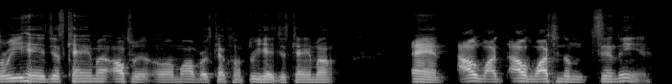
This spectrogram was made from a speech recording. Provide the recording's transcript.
3 had just came out. Ultimate uh, Marvel vs. Capcom 3 had just came out. And I was I was watching them since then.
